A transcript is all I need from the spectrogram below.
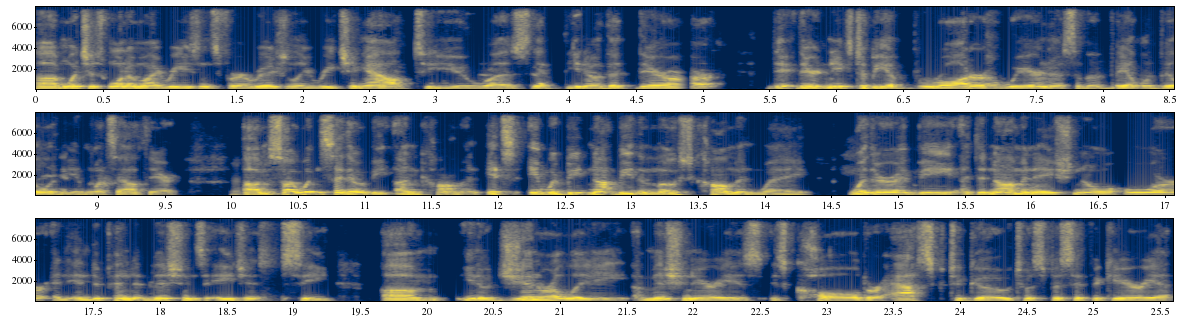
um, which is one of my reasons for originally reaching out to you was that you know that there are there, there needs to be a broader awareness of availability and what's out there. Mm-hmm. Um, so I wouldn't say that would be uncommon. It's it would be not be the most common way, whether it be a denominational or an independent missions agency. Um, you know, generally a missionary is is called or asked to go to a specific area,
